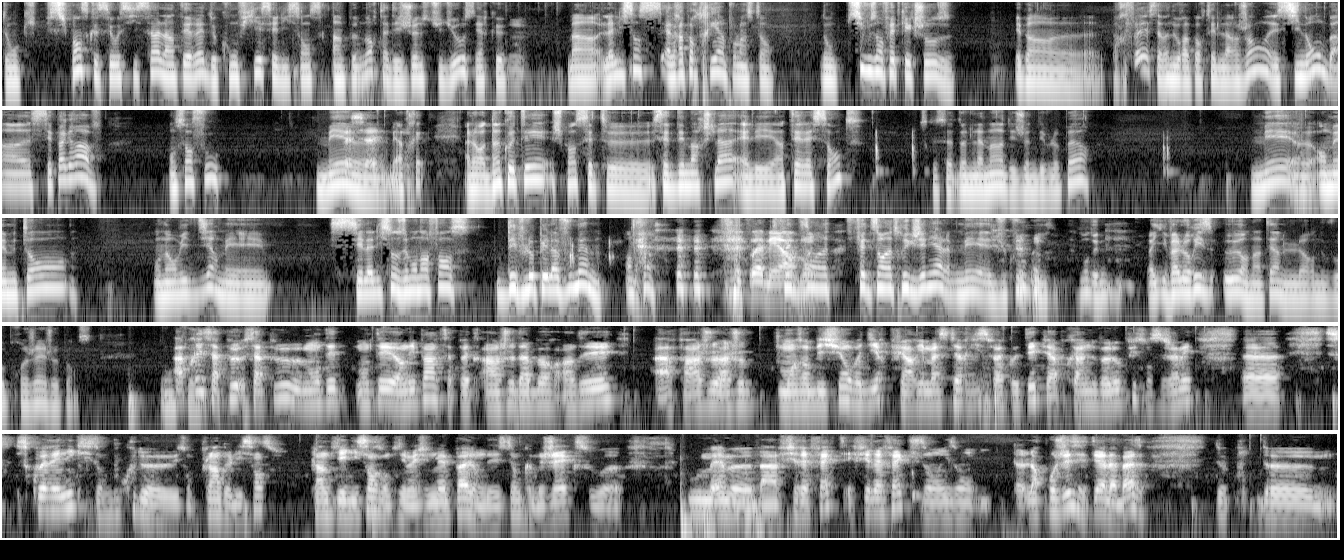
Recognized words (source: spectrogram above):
Donc, je pense que c'est aussi ça l'intérêt de confier ces licences un peu mortes à des jeunes studios. C'est-à-dire que mm. ben, la licence, elle rapporte rien pour l'instant. Donc, si vous en faites quelque chose, eh ben, euh, parfait, ça va nous rapporter de l'argent. Et sinon, ben, c'est pas grave. On s'en fout. Mais, euh, mais après, alors d'un côté, je pense que cette, euh, cette démarche-là, elle est intéressante parce que ça donne la main à des jeunes développeurs mais euh, en même temps, on a envie de dire, mais c'est la licence de mon enfance. Développez-la vous-même, enfin. ouais, mais faites-en, un, truc génial. Mais du coup, bah, ils, valorisent eux en interne leur nouveau projet, je pense. Après, euh, ça peut, ça peut monter, monter en épingle. Ça peut être un jeu d'abord indé, enfin un jeu un jeu moins ambitieux on va dire puis un remaster qui se fait à côté puis après un nouvel opus on sait jamais. Euh, Square Enix ils ont beaucoup de ils ont plein de licences plein de vieilles licences dont on n'imagine même pas ils ont des licences comme Jex ou euh, ou même euh, bah, Fear Effect. Et Fear Effect ils ont ils ont leur projet c'était à la base de, de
